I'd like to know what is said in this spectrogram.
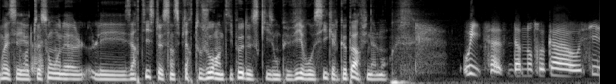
Ouais, c'est de toute façon, le- les artistes s'inspirent toujours un petit peu de ce qu'ils ont pu vivre aussi quelque part, finalement. Oui, ça, dans notre cas aussi,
